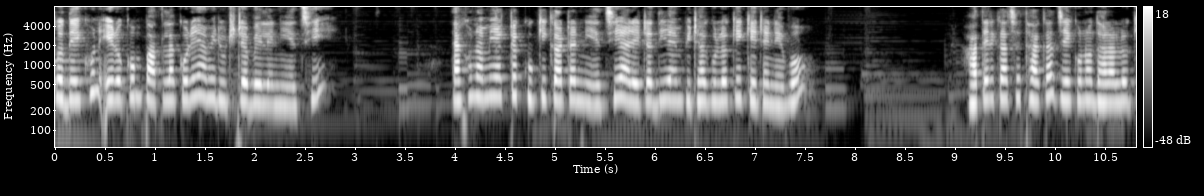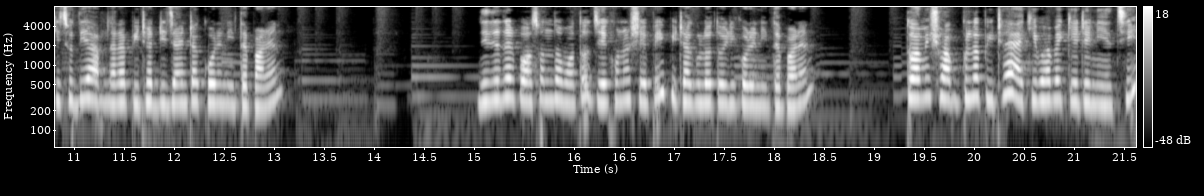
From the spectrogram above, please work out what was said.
তো দেখুন, এরকম পাতলা করে আমি রুটিটা বেলে নিয়েছি। এখন আমি একটা কুকি কাটার নিয়েছি আর এটা দিয়ে আমি পিঠাগুলোকে কেটে নেব। হাতের কাছে থাকা যে কোনো ধারালো কিছু দিয়ে আপনারা পিঠার ডিজাইনটা করে নিতে পারেন। নিজেদের পছন্দ মতো যে কোনো শেপেই পিঠাগুলো তৈরি করে নিতে পারেন। তো আমি সবগুলো পিঠা একইভাবে কেটে নিয়েছি।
